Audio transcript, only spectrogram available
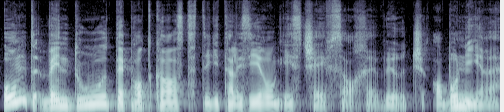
und wenn du den Podcast Digitalisierung ist Chefsache würdest abonnieren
